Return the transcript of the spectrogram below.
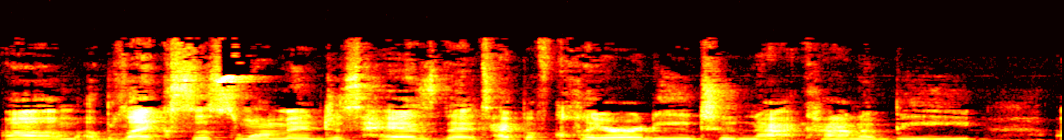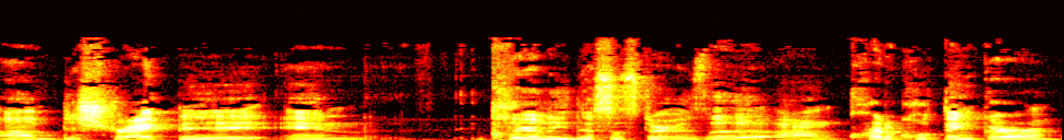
um, a black cis woman just has that type of clarity to not kind of be um, distracted. And clearly, the sister is a um, critical thinker.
